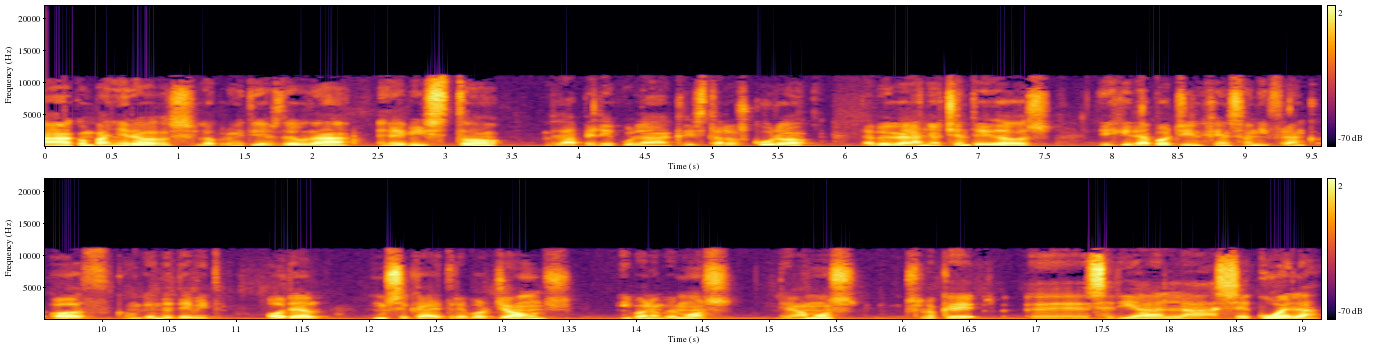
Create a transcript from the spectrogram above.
Hola compañeros, lo prometido es deuda. He visto la película Cristal Oscuro, la película del año 82, dirigida por Jim Henson y Frank Oz, con guion de David Odell, música de Trevor Jones. Y bueno, vemos, digamos, pues, lo que eh, sería la secuela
